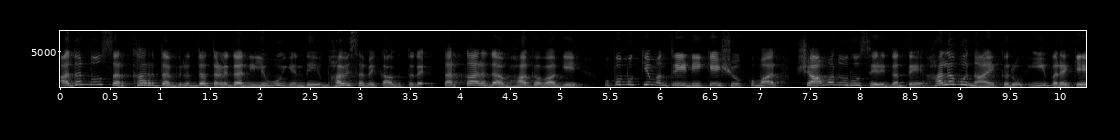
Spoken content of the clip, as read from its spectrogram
ಅದನ್ನು ಸರ್ಕಾರದ ವಿರುದ್ಧ ತಳೆದ ನಿಲುವು ಎಂದೇ ಭಾವಿಸಬೇಕಾಗುತ್ತದೆ. ಸರ್ಕಾರದ ಭಾಗವಾಗಿ ಉಪಮುಖ್ಯಮಂತ್ರಿ ಡಿಕೆ ಶಿವಕುಮಾರ್, ಶಾಮನೂರು ಸೇರಿದಂತೆ ಹಲವು ನಾಯಕರು ಈವರೆಗೆ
